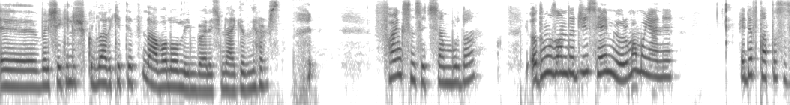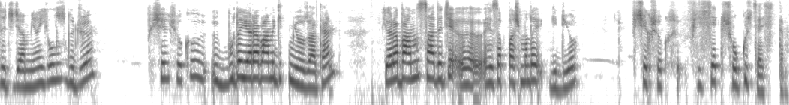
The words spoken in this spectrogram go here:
Ee, böyle şekilli şükürlü hareket yapayım da havalı olayım böyle şimdi herkes görsün. Hangisini seçsem buradan? Adım uzandırıcıyı sevmiyorum ama yani hedef tatlısı seçeceğim ya. Yıldız gücü. Fişek şoku. Burada yara bandı gitmiyor zaten. Yara bandı sadece e, hesaplaşmada gidiyor. Fişek şoku, fişek şoku seçtim.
